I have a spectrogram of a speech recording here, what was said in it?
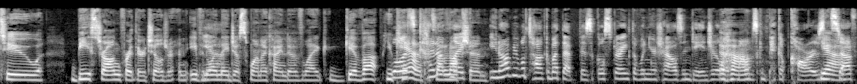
to be strong for their children even Yeah. when they just want to kind of like give up you Well, can't it's it's, not of an like option you know how people talk about that physical strength of when your child's in danger, like moms can pick up cars Uh-huh. Yeah. and stuff.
